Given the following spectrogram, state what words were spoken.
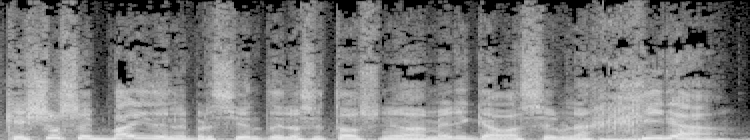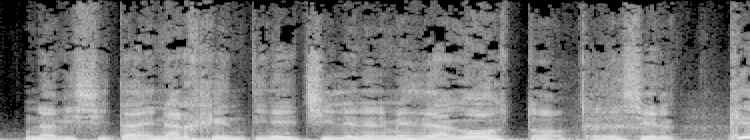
que Joseph Biden, el presidente de los Estados Unidos de América, va a hacer una gira, una visita en Argentina y Chile en el mes de agosto. Es decir, ¿Qué?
